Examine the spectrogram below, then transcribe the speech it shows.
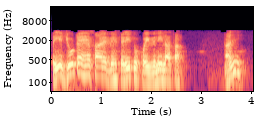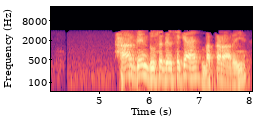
تو یہ جھوٹے ہیں سارے، بہتری تو کوئی بھی نہیں لاتا۔ ہاں جی؟ ہر دن دوسرے دن سے کیا ہے؟ بدتر آ رہی ہے۔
